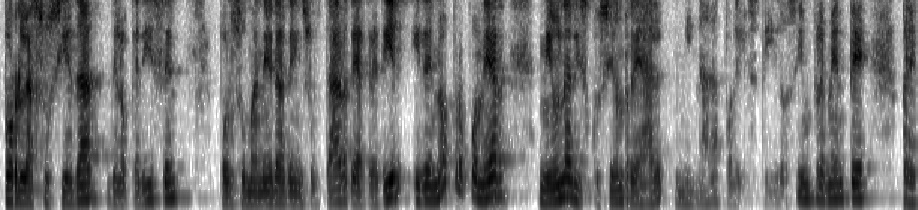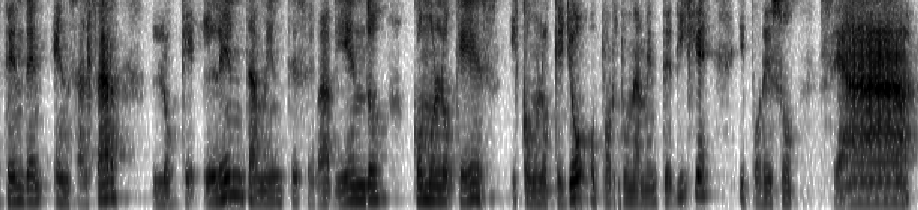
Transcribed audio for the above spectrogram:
por la suciedad de lo que dicen, por su manera de insultar, de agredir y de no proponer ni una discusión real ni nada por el estilo. Simplemente pretenden ensalzar lo que lentamente se va viendo como lo que es y como lo que yo oportunamente dije y por eso se ha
